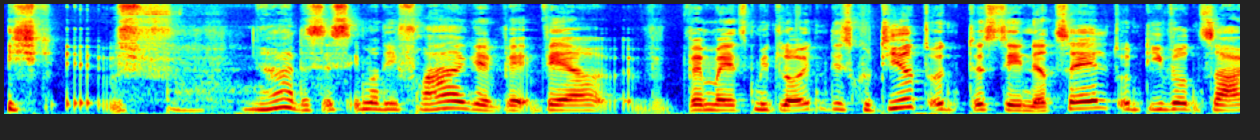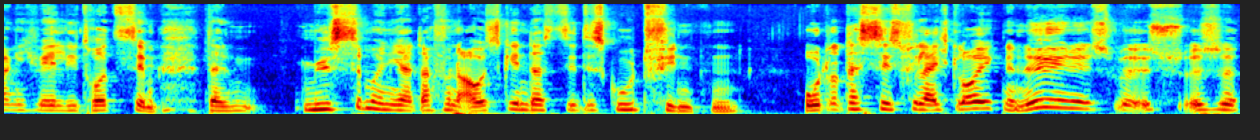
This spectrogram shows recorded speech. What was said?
ich, äh, ja, das ist immer die Frage, wer, wenn man jetzt mit Leuten diskutiert und das denen erzählt und die würden sagen, ich wähle die trotzdem, dann müsste man ja davon ausgehen, dass die das gut finden. Oder dass sie es vielleicht leugnen. Nee, es ist, ist,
